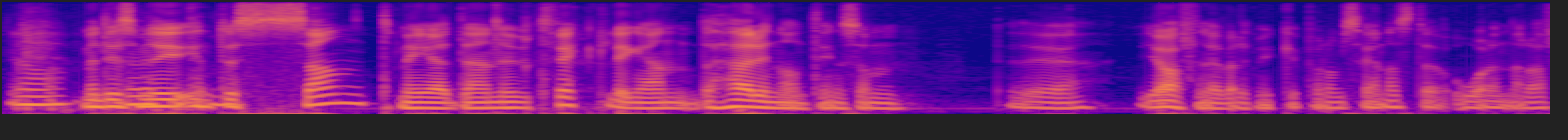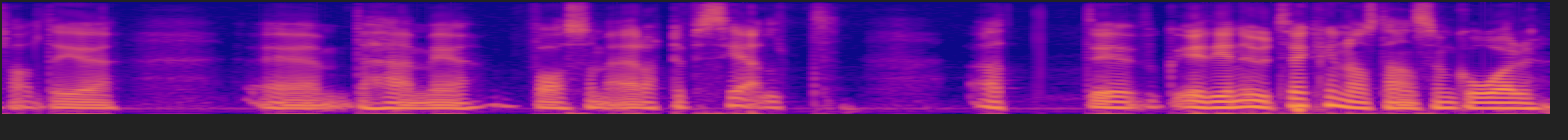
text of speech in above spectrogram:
Ja, Men det som är inte. intressant med den utvecklingen, det här är någonting som eh, jag funderar väldigt mycket på de senaste åren i alla fall. Det är eh, det här med vad som är artificiellt. Att det är det en utveckling någonstans som går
